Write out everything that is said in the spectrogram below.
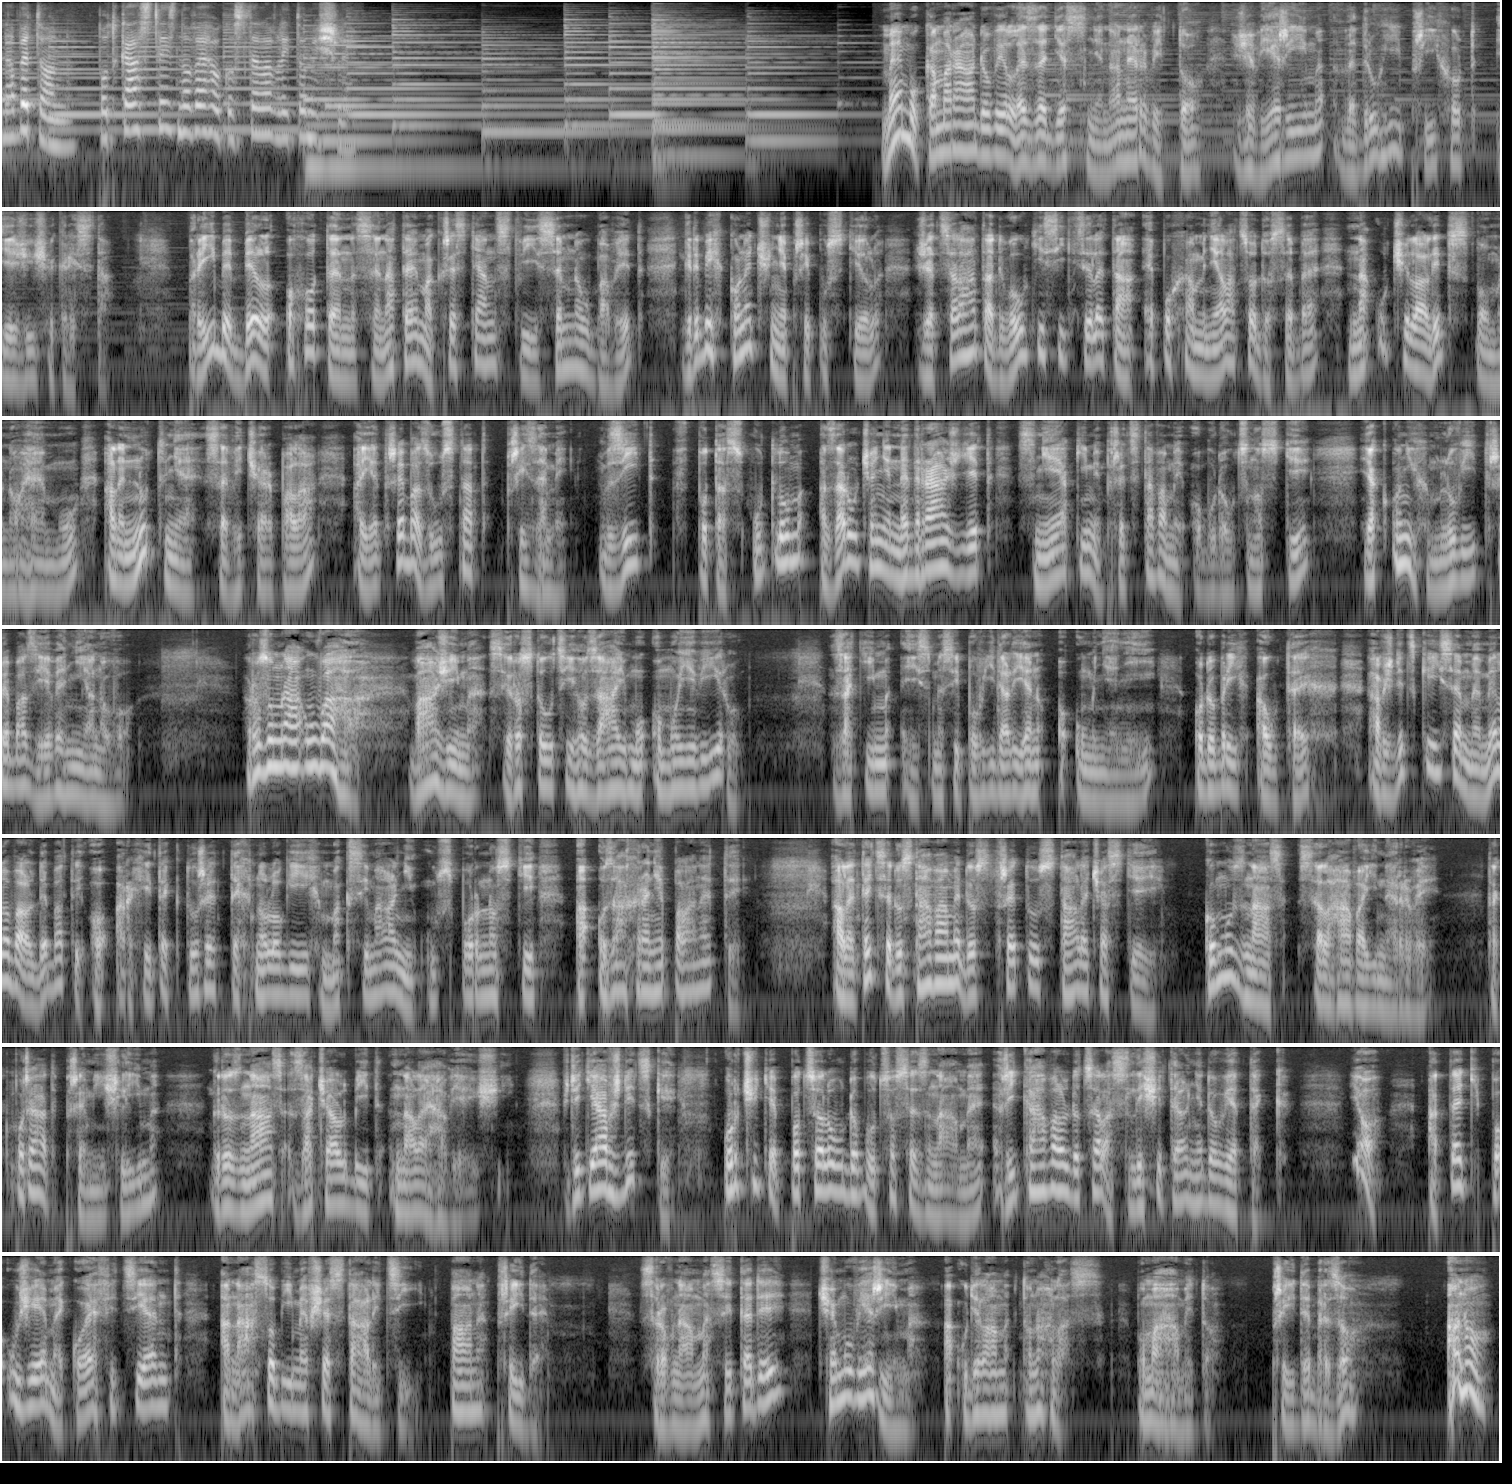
Na beton. Podcasty z Nového kostela v Litomyšli. Mému kamarádovi leze děsně na nervy to, že věřím ve druhý příchod Ježíše Krista. Prý by byl ochoten se na téma křesťanství se mnou bavit, kdybych konečně připustil, že celá ta dvoutisíciletá epocha měla co do sebe, naučila lidstvo mnohému, ale nutně se vyčerpala a je třeba zůstat při zemi. Vzít v potaz útlum a zaručeně nedráždit s nějakými představami o budoucnosti, jak o nich mluví třeba zjevení Janovo. Rozumná úvaha. Vážím si rostoucího zájmu o moji víru. Zatím jsme si povídali jen o umění, o dobrých autech a vždycky jsem miloval debaty o architektuře, technologiích maximální úspornosti a o záchraně planety. Ale teď se dostáváme do střetu stále častěji. Komu z nás selhávají nervy? Tak pořád přemýšlím, kdo z nás začal být naléhavější. Vždyť já vždycky, určitě po celou dobu, co se známe, říkával docela slyšitelně do větek. Jo, a teď použijeme koeficient a násobíme vše stálicí. Pán přijde. Srovnám si tedy, čemu věřím a udělám to nahlas. Pomáhá mi to. Přijde brzo? Ano,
